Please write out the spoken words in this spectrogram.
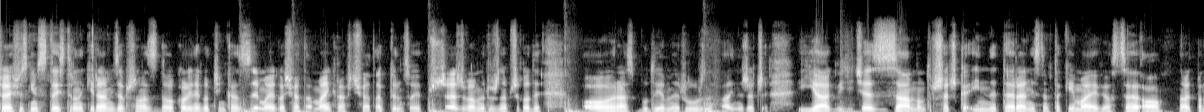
Cześć wszystkim, z tej strony Kiram i zapraszam was do kolejnego odcinka z mojego świata Minecraft, świata, w którym sobie przeżywamy różne przygody oraz budujemy różne fajne rzeczy. Jak widzicie za mną troszeczkę inny teren, jestem w takiej małej wiosce, o, nawet pan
